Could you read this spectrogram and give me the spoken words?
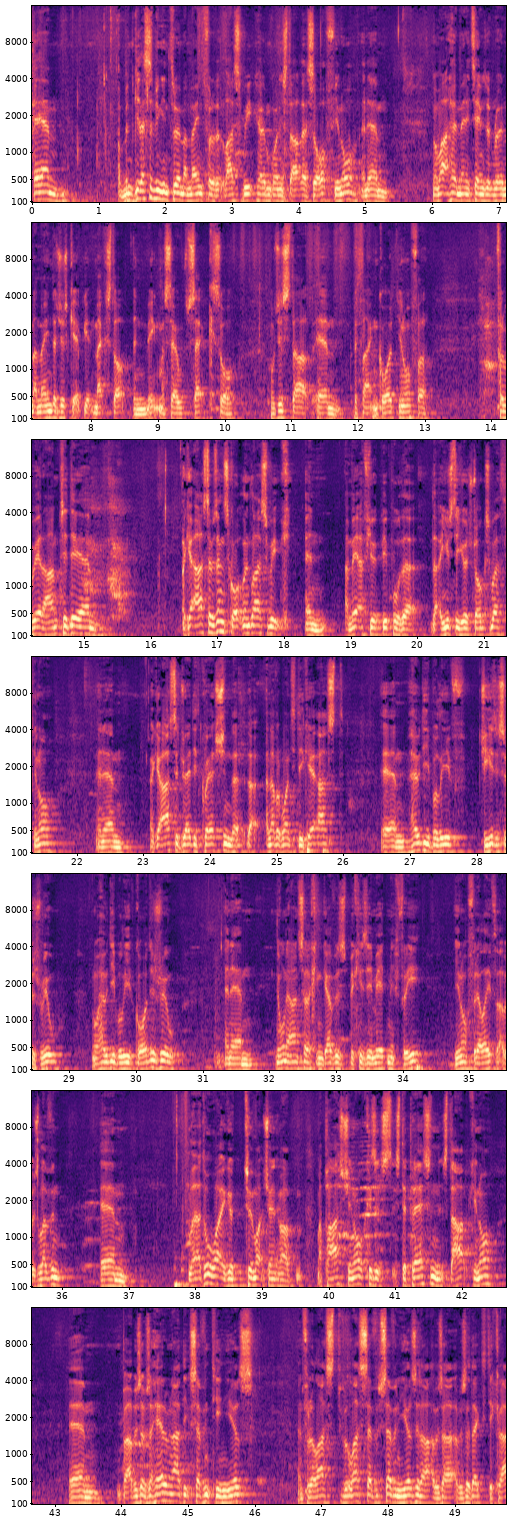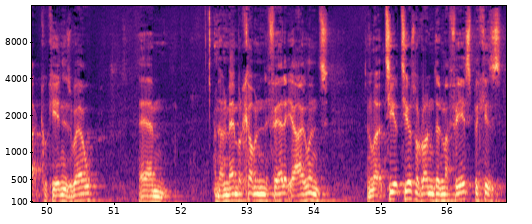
Um, I've been, this has been going through my mind for the last week how I'm going to start this off, you know, and um, no matter how many times it round my mind, I just kept getting mixed up and making myself sick. So I'll just start um, with thanking God, you know, for for where I am today. Um, I get asked. I was in Scotland last week, and I met a few people that, that I used to use drugs with, you know, and um, I get asked the dreaded question that, that I never wanted to get asked: um, How do you believe Jesus is real? Well, how do you believe God is real? And um, the only answer I can give is because He made me free, you know, for the life that I was living. Um, but I don't want to go too much into my, my past, you know, because it's, it's depressing, it's dark, you know. Um, but I was, I was a heroin addict 17 years, and for the last, for the last seven, seven years of that, I was, I was addicted to crack cocaine as well. Um, and I remember coming in the ferry to Ireland, and like, tears, tears were running down my face because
